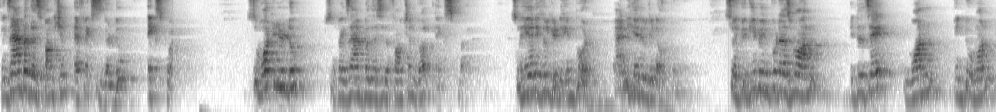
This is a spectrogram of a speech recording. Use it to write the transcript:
for example this function fx is equal to x square. so what it will do? So for example, this is a function called x square. So here you will get input and here you will get output. So if you give input as 1, it will say 1 into 1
